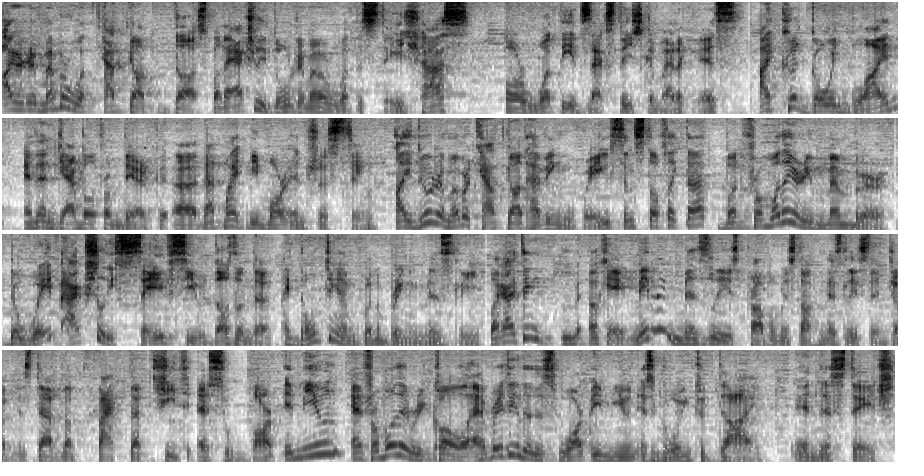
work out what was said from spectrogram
I remember what Cat God does, but I actually don't remember what the stage has or what the exact stage schematic is. I could go in blind and then gamble from there. Uh, that might be more interesting. I do remember Cat God having waves and stuff like that, but from what I remember, the wave actually saves you, doesn't it? I don't think I'm gonna bring Misley. Like, I think, okay, maybe Misley's problem is not Misley's syndrome, it's that the fact that she is warp immune. And from what I recall, everything that is warp immune is going to die in this stage.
